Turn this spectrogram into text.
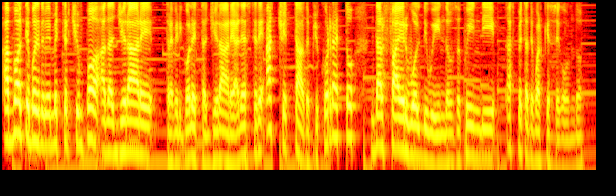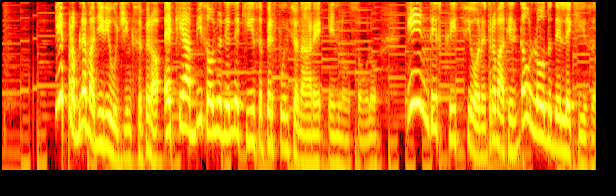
A volte potrebbe metterci un po' ad aggirare, tra virgolette aggirare, ad essere accettato e più corretto dal firewall di Windows, quindi aspettate qualche secondo. Il problema di Ryujinx però è che ha bisogno delle keys per funzionare e non solo. In descrizione trovate il download delle keys,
